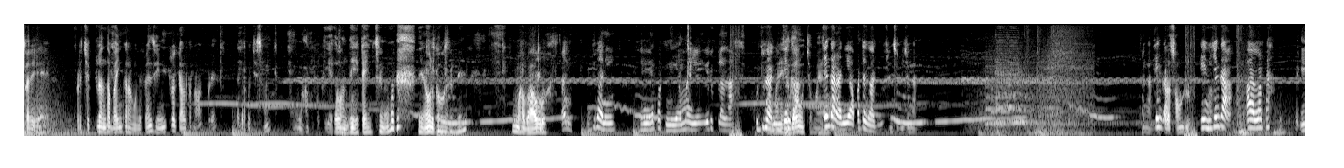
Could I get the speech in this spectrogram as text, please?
సరే ఇక్కడ చెట్లు అంతా భయంకరంగా ఉంది. ఫ్రెండ్స్ ఇంట్లోకి వెళ్తున్నాం ఇప్పుడే? దగ్గరకు వచ్చేసాం నాకు ఏదో ఉంది టెన్షన్. ఏమనుకోకండి. మా బాబు. గుడ్డు నాని. ఏర్పడుతుంది ఈ అమ్మాయి ఏడుపులాగా నిజంగా? నిజంగా అబద్ధం కాదు. ఫ్రెండ్స్ నిజంగా. ఇక్కడ సౌండ్లు. నిజంగా? ఈ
